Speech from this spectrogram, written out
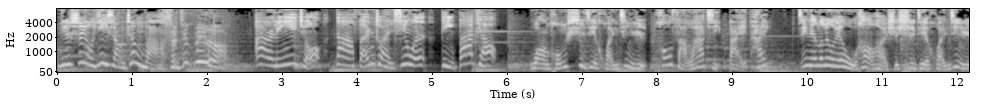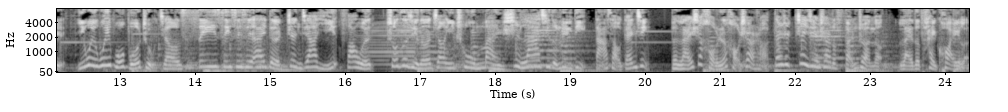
你是有臆想症吧？神经病啊！二零一九大反转新闻第八条：网红世界环境日抛洒垃圾摆拍。今年的六月五号哈是世界环境日，一位微博博主叫 C C C C I 的郑佳怡发文说自己呢将一处满是垃圾的绿地打扫干净。本来是好人好事儿哈，但是这件事儿的反转呢来得太快了，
